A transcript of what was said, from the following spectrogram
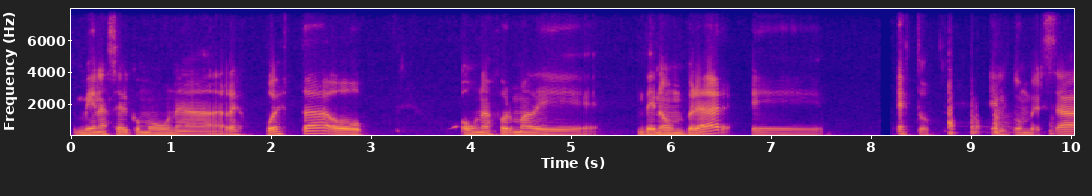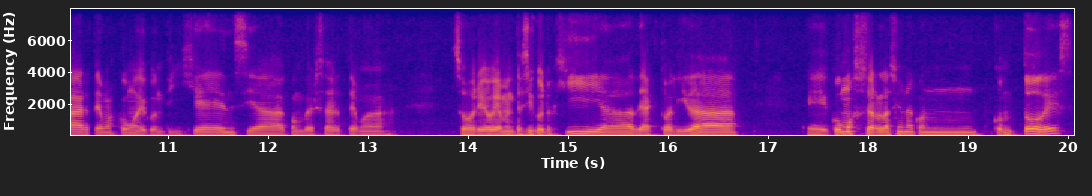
viene a ser como una respuesta o, una forma de, nombrar eh, esto, el conversar temas como de contingencia, conversar temas sobre obviamente psicología, de actualidad, cómo se relaciona con, con todes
